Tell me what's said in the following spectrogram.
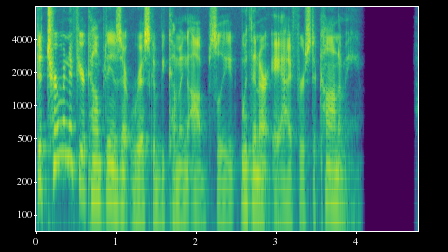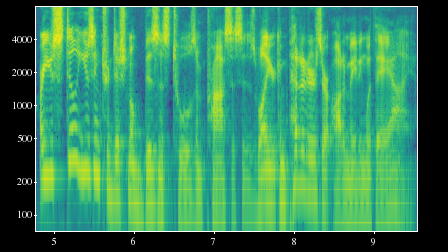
determine if your company is at risk of becoming obsolete within our AI first economy. Are you still using traditional business tools and processes while your competitors are automating with AI?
